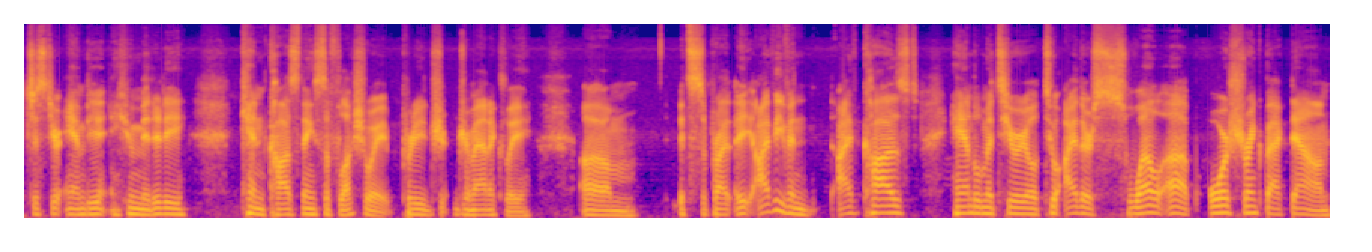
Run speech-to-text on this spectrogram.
just your ambient humidity can cause things to fluctuate pretty dr- dramatically. Um, it's surprising. I've even I've caused handle material to either swell up or shrink back down,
